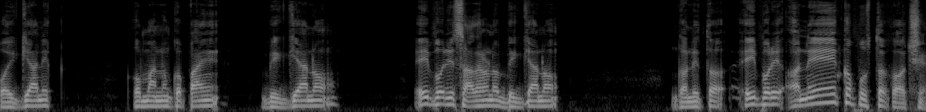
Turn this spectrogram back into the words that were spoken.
ବୈଜ୍ଞାନିକମାନଙ୍କ ପାଇଁ ବିଜ୍ଞାନ ଏହିପରି ସାଧାରଣ ବିଜ୍ଞାନ ଗଣିତ ଏହିପରି ଅନେକ ପୁସ୍ତକ ଅଛି।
